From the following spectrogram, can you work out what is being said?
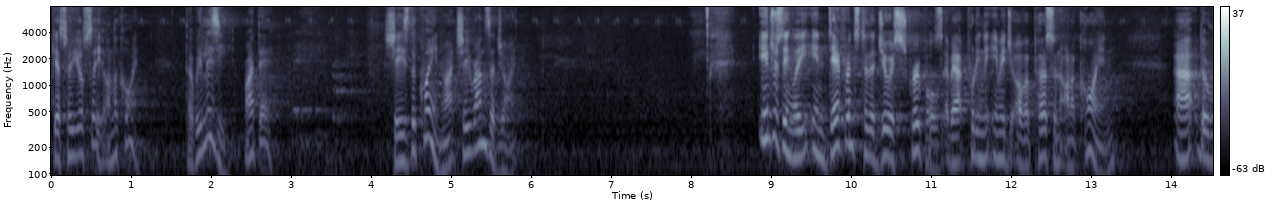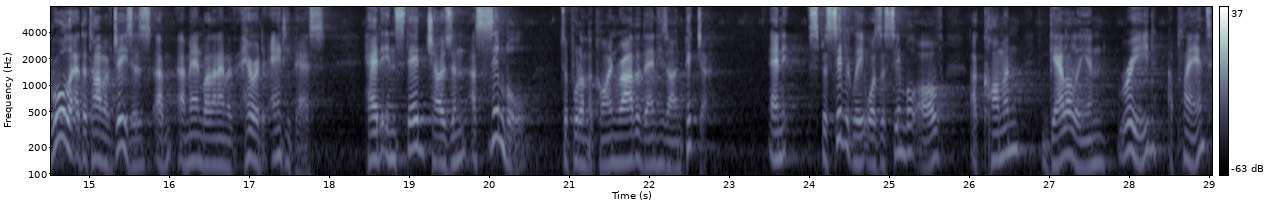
guess who you'll see on the coin? That'll be Lizzie right there. She's the queen, right? She runs the joint. Interestingly, in deference to the Jewish scruples about putting the image of a person on a coin, uh, the ruler at the time of Jesus, a, a man by the name of Herod Antipas, had instead chosen a symbol to put on the coin rather than his own picture. And specifically, it was a symbol of a common Galilean reed, a plant,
